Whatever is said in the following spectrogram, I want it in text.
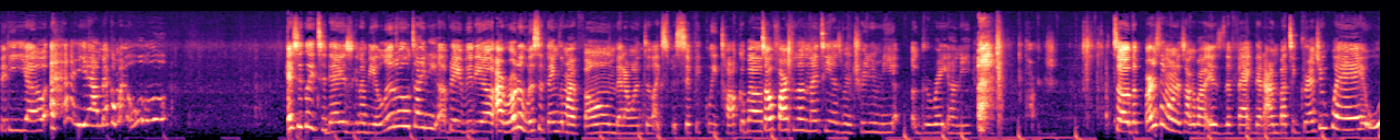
video. yeah, I'm back on my ooh. Basically today is gonna be a little tiny update video. I wrote a list of things on my phone that I wanted to like specifically talk about. So far 2019 has been treating me great, honey. So the first thing I want to talk about is the fact that I'm about to graduate. Woo!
